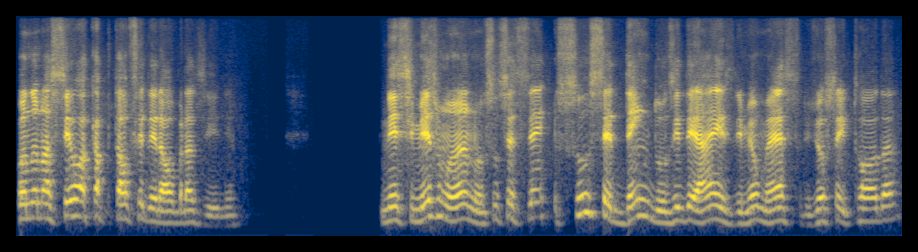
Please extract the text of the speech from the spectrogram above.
quando nasceu a capital federal Brasília. Nesse mesmo ano, sucedendo os ideais de meu mestre, José Toda,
